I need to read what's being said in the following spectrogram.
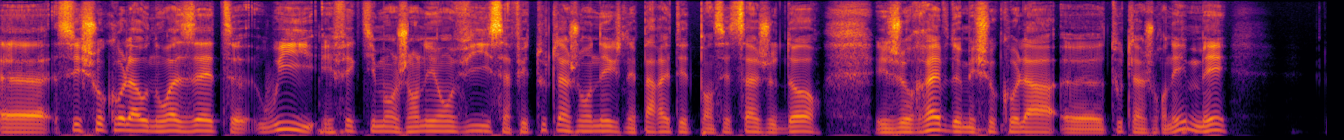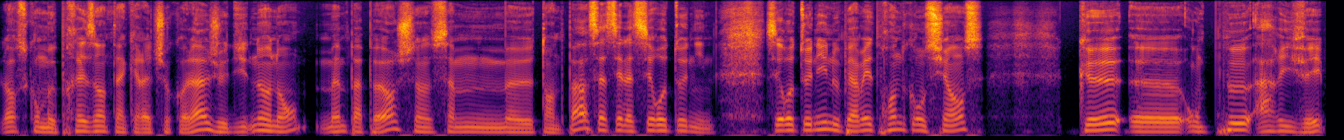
Euh, ces chocolats aux noisettes, oui, effectivement, j'en ai envie. Ça fait toute la journée que je n'ai pas arrêté de penser ça. Je dors et je rêve de mes chocolats euh, toute la journée. Mais lorsqu'on me présente un carré de chocolat, je dis non, non, même pas peur, ça, ça me tente pas. Ça, c'est la sérotonine. Sérotonine nous permet de prendre conscience que euh, on peut arriver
